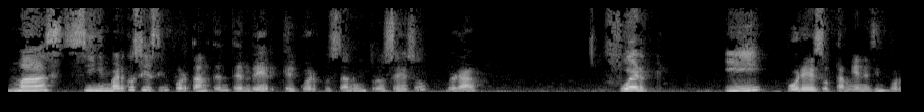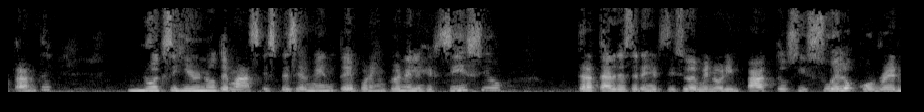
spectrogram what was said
más, sin embargo, sí es importante entender que el cuerpo está en un proceso, ¿verdad? Fuerte. Y por eso también es importante no exigirnos de más, especialmente, por ejemplo, en el ejercicio, tratar de hacer ejercicio de menor impacto. Si suelo correr,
